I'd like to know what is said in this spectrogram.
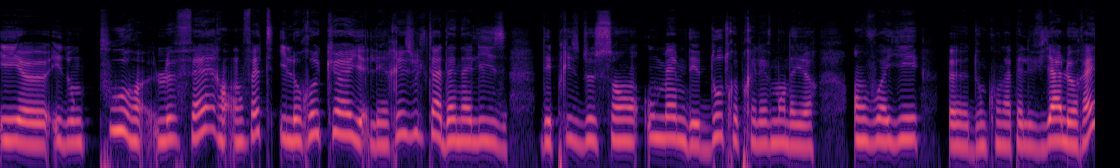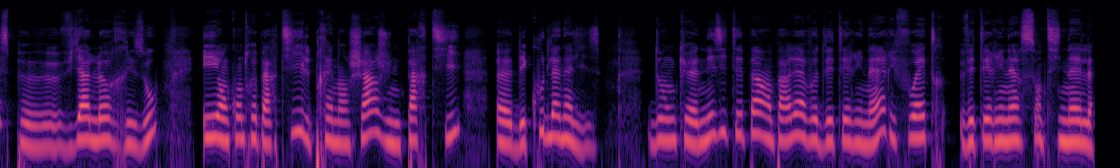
Et, et, donc pour le faire, en fait, il recueille les résultats d'analyse des prises de sang ou même des d'autres prélèvements d'ailleurs envoyés euh, donc on appelle via le RESP, euh, via leur réseau, et en contrepartie, ils prennent en charge une partie euh, des coûts de l'analyse. Donc n'hésitez pas à en parler à votre vétérinaire, il faut être vétérinaire sentinelle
